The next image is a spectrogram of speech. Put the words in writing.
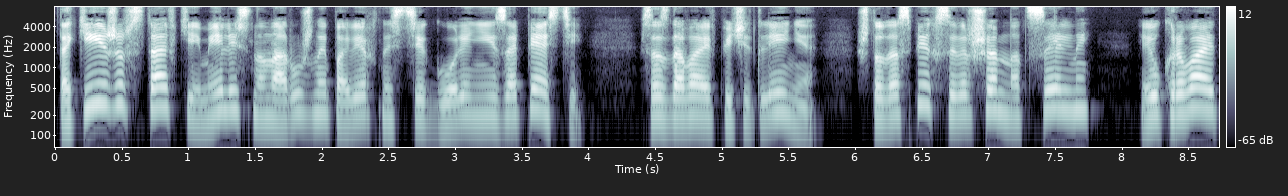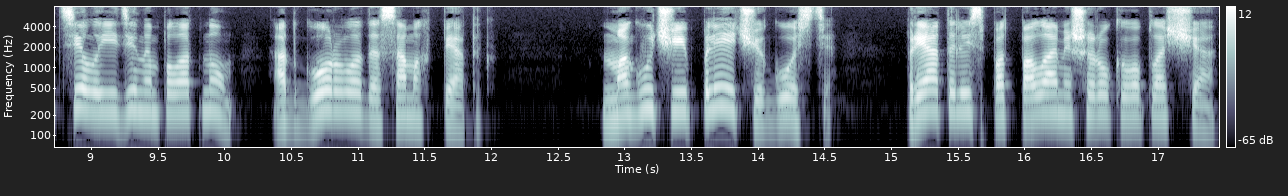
Такие же вставки имелись на наружной поверхности голени и запястий, создавая впечатление, что доспех совершенно цельный и укрывает тело единым полотном, от горла до самых пяток. Могучие плечи гостя — прятались под полами широкого плаща.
